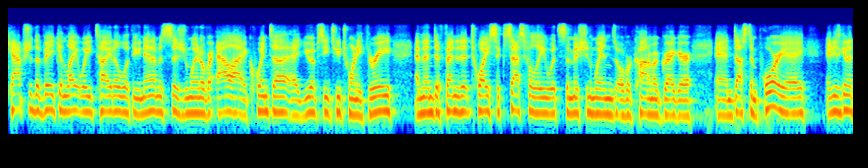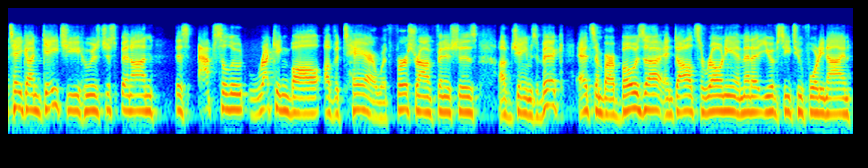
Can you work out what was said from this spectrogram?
captured the vacant lightweight title with a unanimous decision win over Al Iaquinta at UFC 223, and then defended it twice successfully with submission wins over Conor McGregor and Dustin Poirier. And he's going to take on Gaethje, who has just been on this absolute wrecking ball of a tear with first round finishes of James Vick, Edson Barboza, and Donald Cerrone. And then at UFC 249,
